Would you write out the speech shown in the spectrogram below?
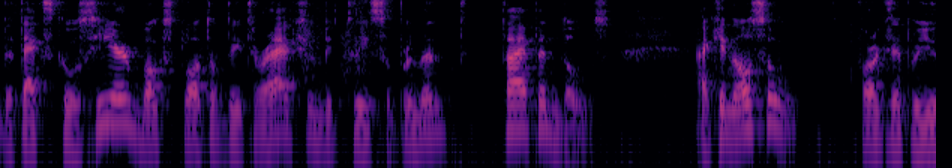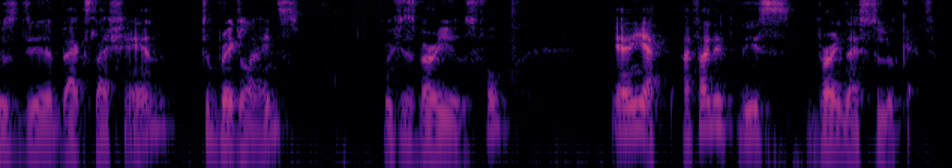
the text goes here, box plot of the interaction between supplement type and those. I can also, for example, use the backslash n to break lines, which is very useful. And yeah, I find it this very nice to look at.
